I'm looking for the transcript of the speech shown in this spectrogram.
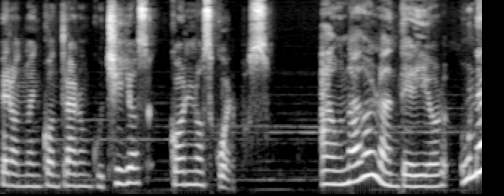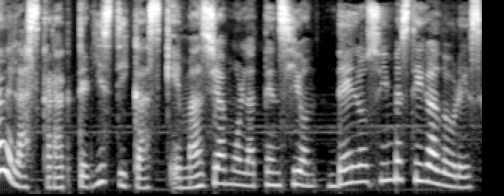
pero no encontraron cuchillos con los cuerpos. Aunado a lo anterior, una de las características que más llamó la atención de los investigadores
